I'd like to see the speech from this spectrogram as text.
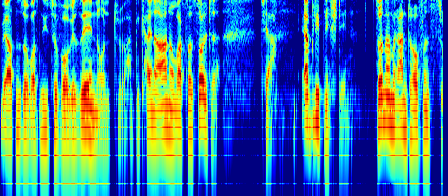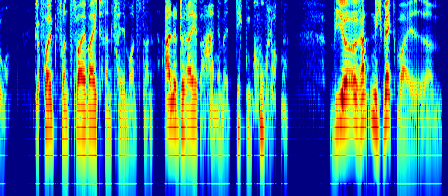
Wir hatten sowas nie zuvor gesehen und hatten keine Ahnung, was das sollte. Tja, er blieb nicht stehen, sondern rannte auf uns zu, gefolgt von zwei weiteren Fellmonstern, alle drei behangen mit dicken Kuhglocken. Wir rannten nicht weg, weil, ähm,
